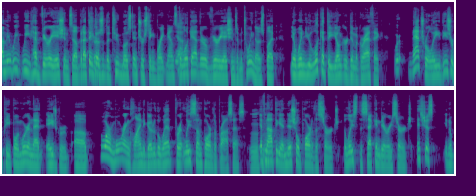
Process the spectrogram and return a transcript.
I mean, we we have variations, uh, but I think Sure. those are the two most interesting breakdowns Yeah. to look at. There are variations in between those, but you know, when you look at the younger demographic, we're, naturally these are people, and we're in that age group, uh, who are more inclined to go to the web for at least some part of the process, if Mhm. not the initial part of the search, at least the secondary search. It's just you know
